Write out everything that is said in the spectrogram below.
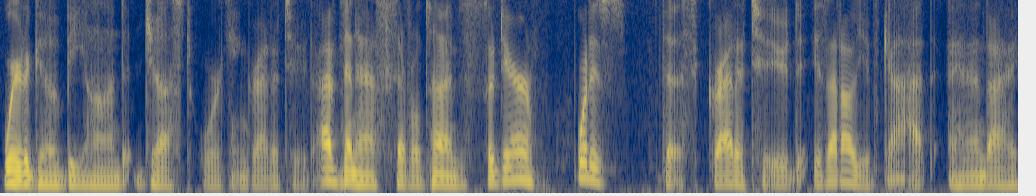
where to go beyond just working gratitude. I've been asked several times, so Darren, what is this gratitude? Is that all you've got? And I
